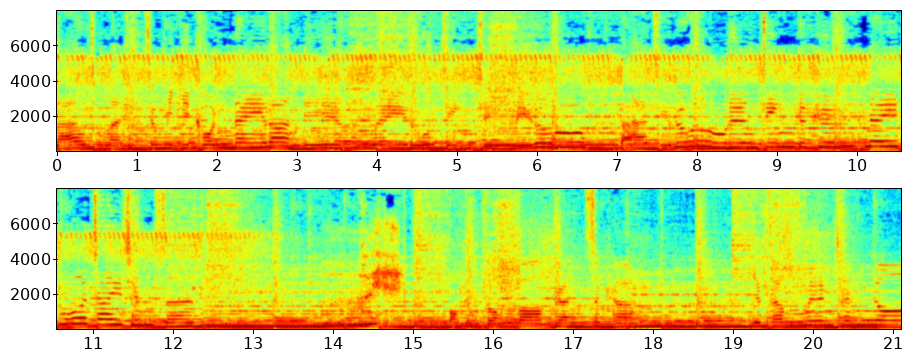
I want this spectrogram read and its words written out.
แล้วทำไมจะมีกี่คนในร่างเดียว ไม่รู้จริงๆไม่รู้แต่ที่รู้เรื่องจริงก็คือ ในหัวใจฉันสั่นบอกตรงๆบอกกันสักคำ อย่าทำเหมือนฉันโง่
